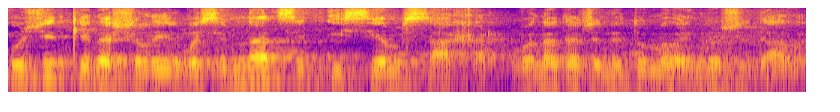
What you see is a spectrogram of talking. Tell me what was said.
у жінки знайшли 18,7 сахар. Вона навіть не думала і не ожидала.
